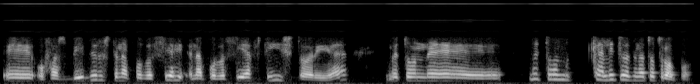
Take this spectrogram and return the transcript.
ε, ο Φασμπίντερ ώστε να αποδοθεί, να αποδοθεί αυτή η ιστορία με τον, ε, με τον καλύτερο δυνατό τρόπο.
